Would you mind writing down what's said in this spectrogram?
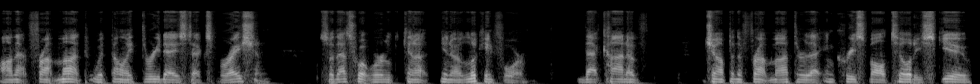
on that front month with only three days to expiration. So that's what we're kind of you know looking for, that kind of jump in the front month or that increased volatility skew,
